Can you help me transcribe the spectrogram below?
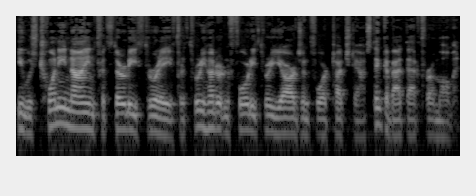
he was 29 for 33 for 343 yards and four touchdowns. Think about that for a moment.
